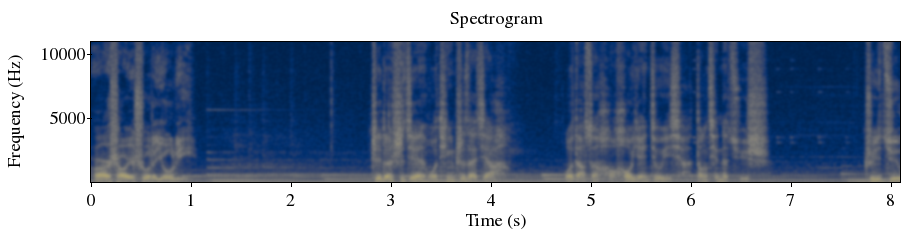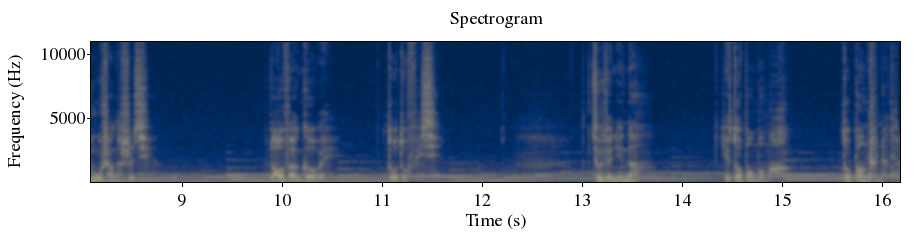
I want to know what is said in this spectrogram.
二少爷说的有理。这段时间我停职在家，我打算好好研究一下当前的局势。至于军务上的事情，劳烦各位多多费心。舅舅您呢，也多帮帮忙，多帮衬着点。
